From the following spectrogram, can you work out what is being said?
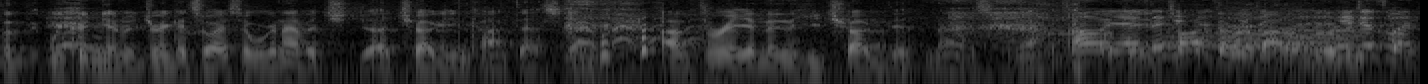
but we couldn't get him to drink it, so I said we're gonna have a, ch- a chugging contest and, on three, and then he chugged it, and that was yeah. Oh okay, yeah. and then talk just to her about her movie. He just went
